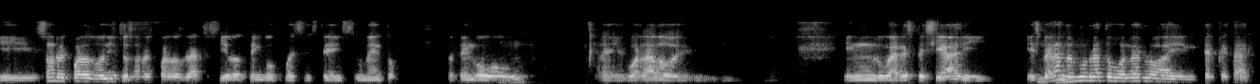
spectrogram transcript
y, son recuerdos bonitos, son recuerdos gratos. Y yo lo tengo pues este instrumento, lo tengo eh, guardado en, en un lugar especial y esperando algún rato volverlo a interpretar.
